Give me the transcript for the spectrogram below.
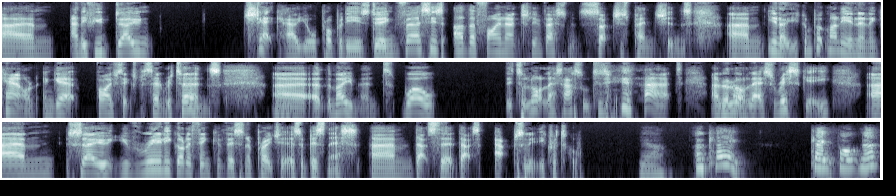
Um, and if you don't check how your property is doing versus other financial investments such as pensions. Um, you know, you can put money in an account and get five, six percent returns, uh, mm. at the moment. Well, it's a lot less hassle to do that and yeah. a lot less risky. Um, so you've really got to think of this and approach it as a business. Um, that's the, that's absolutely critical. Yeah. Okay. Kate Faulkner,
